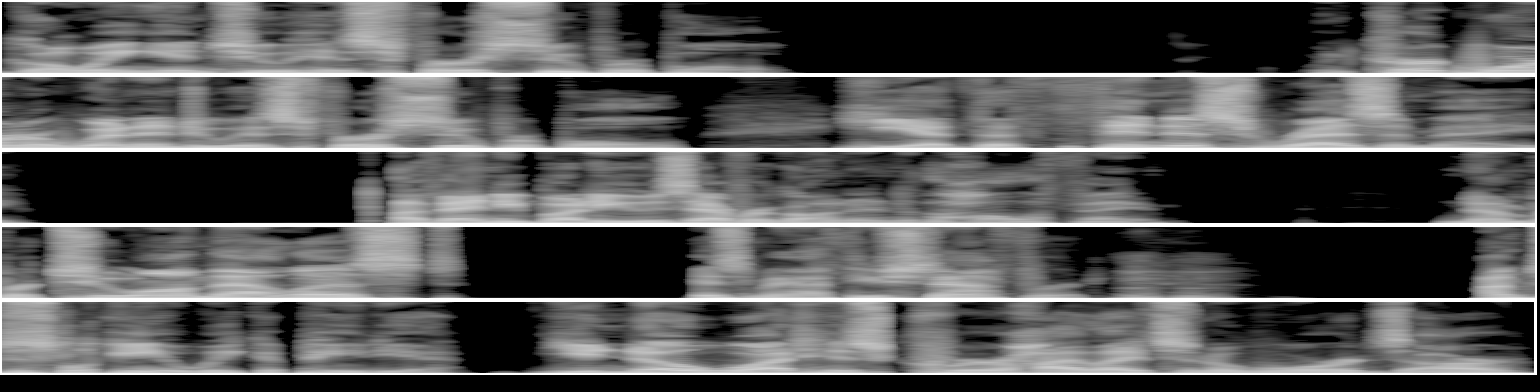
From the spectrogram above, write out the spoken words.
going into his first Super Bowl. When Kurt Warner went into his first Super Bowl, he had the thinnest resume of anybody who's ever gone into the Hall of Fame. Number two on that list is Matthew Stafford. Mhm. I'm just looking at Wikipedia. You know what his career highlights and awards are?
